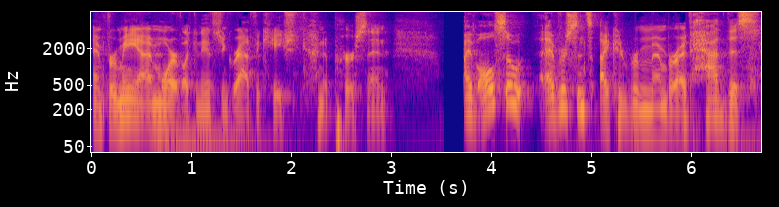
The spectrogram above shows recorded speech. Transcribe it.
And for me, I'm more of like an instant gratification kind of person. I've also, ever since I could remember, I've had this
